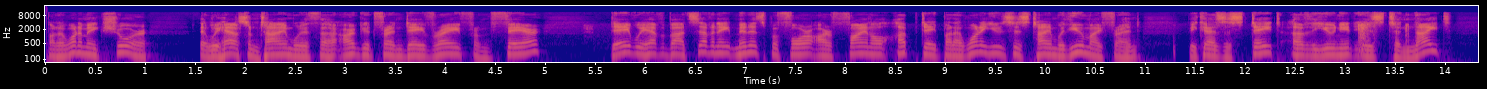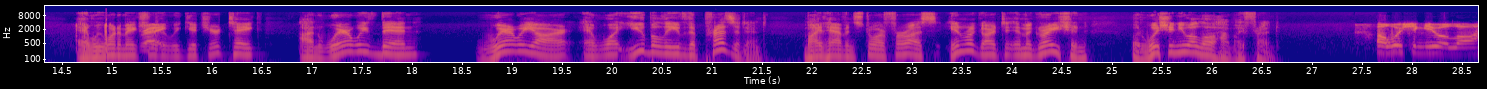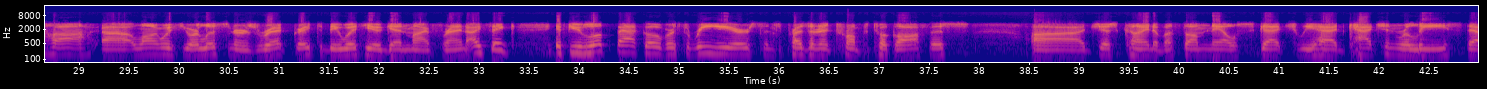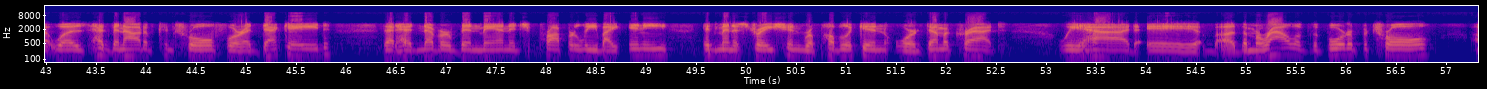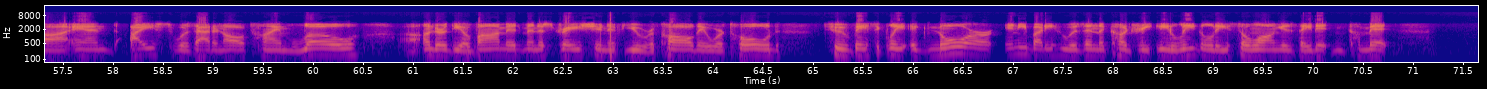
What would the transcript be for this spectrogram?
but I want to make sure that we have some time with uh, our good friend Dave Ray from FAIR. Dave, we have about seven, eight minutes before our final update, but I want to use this time with you, my friend, because the State of the Union is tonight, and we want to make sure Right. that we get your take on where we've been, where we are, and what you believe the president might have in store for us in regard to immigration. But wishing you aloha, my friend. Oh, wishing you aloha uh, along with your listeners, Rick. Great to be with you again, my friend. I think if you look back over three years since President Trump took office, uh, just kind of a thumbnail sketch, we had catch and release that was had been out of control for a decade, that had never been managed properly by any administration, Republican or Democrat. We had a uh, the morale of the Border Patrol uh, and ICE was at an all-time low uh, under the Obama administration. If you recall, they were told to basically ignore anybody who was in the country illegally, so long as they didn't commit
